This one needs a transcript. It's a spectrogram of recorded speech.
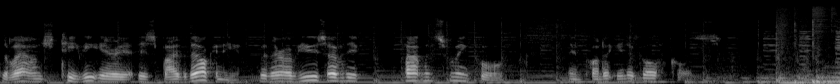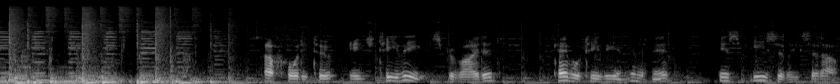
The lounge TV area is by the balcony, where there are views over the apartment swimming pool and Pondok Indah Golf Course. A 42 inch TV is provided. Cable TV and internet is easily set up.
